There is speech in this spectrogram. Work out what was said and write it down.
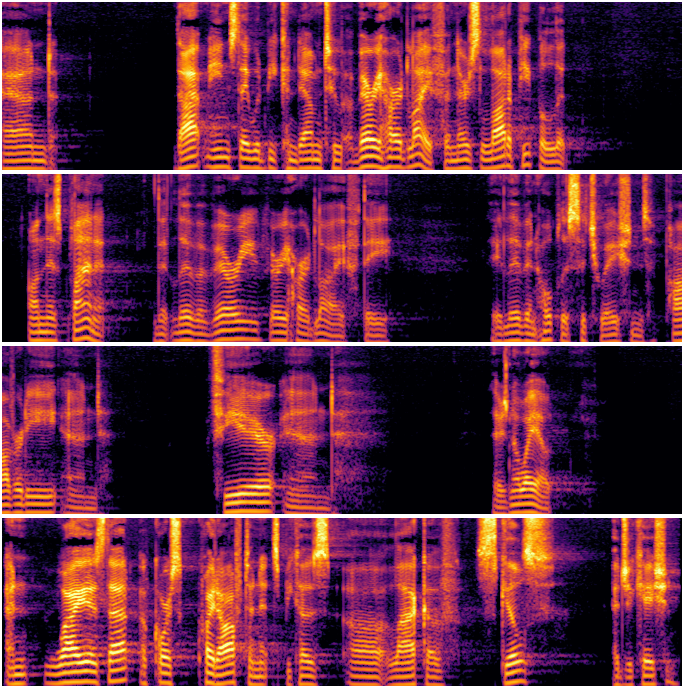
And that means they would be condemned to a very hard life. And there's a lot of people that on this planet that live a very, very hard life. They they live in hopeless situations of poverty and fear, and there's no way out. And why is that? Of course, quite often it's because uh, lack of skills, education.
